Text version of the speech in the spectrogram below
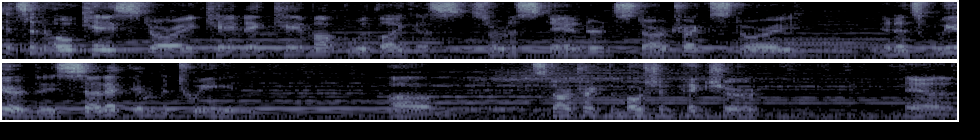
it's an okay story. Koenig came up with like a s- sort of standard Star Trek story, and it's weird. They set it in between um, Star Trek: The Motion Picture and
